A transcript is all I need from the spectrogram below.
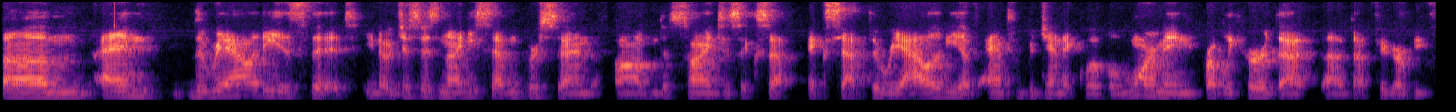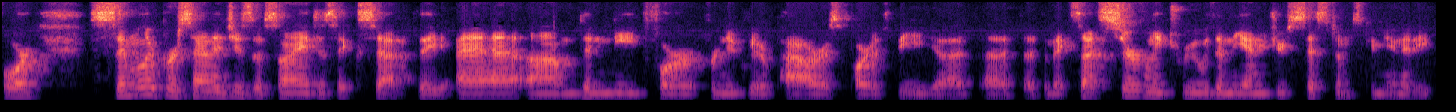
Um, and the reality is that, you know, just as 97% of the scientists accept, accept the reality of anthropogenic global warming, probably heard that, uh, that figure before, similar percentages of scientists accept the, uh, um, the need for, for nuclear power as part of the, uh, uh the mix. That's certainly true within the energy systems community.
